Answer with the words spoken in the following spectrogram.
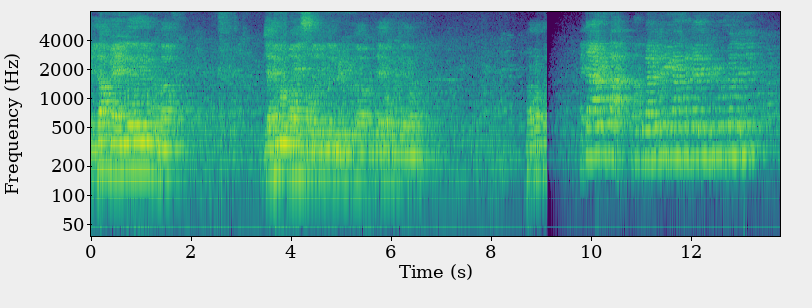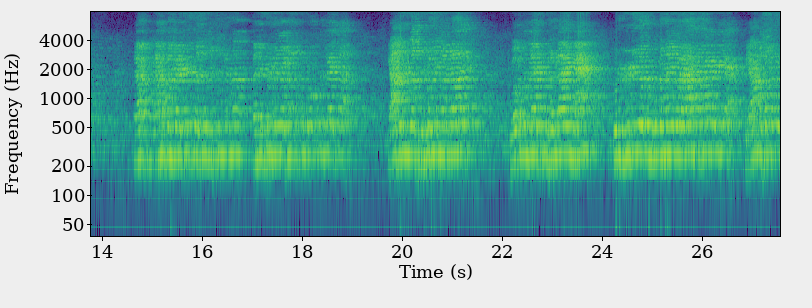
എല്ലാ മേഖലകളിലുമുള്ള ജനങ്ങളുമായി സംവദിക്കുന്നതിന് വേണ്ടിയുള്ള പഞ്ചായത്ത് പ്രസിഡന്റായ ഞാൻ ഒരു വീടിലെ ഒരു മുൻഗണനയിൽ ഒരാളെ മാറ്റാൻ കഴിയുക ഗ്രാമസഭകൾ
